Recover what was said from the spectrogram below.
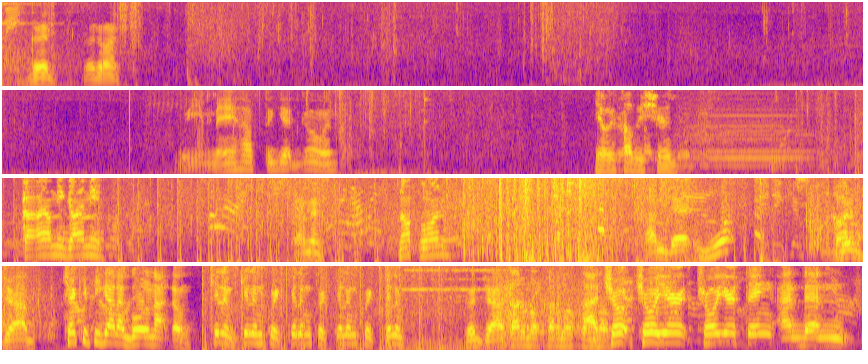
Me. Good, good one. We may have to get going. Yeah, we probably should. Guy on me, guy on me. Coming. Knocked one. I'm dead. What? Good job. Check if he got a gold knockdown. Kill him, kill him quick, kill him quick, kill him quick, kill him. Good job. Got him up, got him up, got him Uh, up. throw, throw your throw your thing and then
